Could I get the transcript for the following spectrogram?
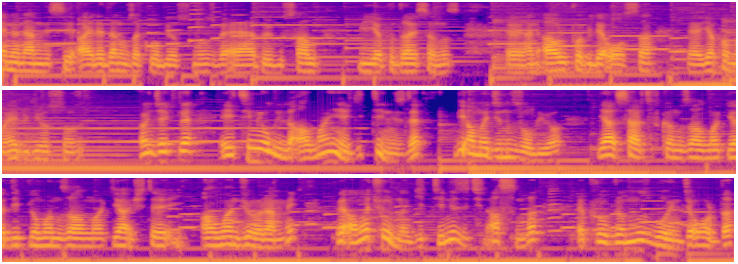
en önemlisi aileden uzak oluyorsunuz ve eğer duygusal bir yapıdaysanız e, hani Avrupa bile olsa e, yapamayabiliyorsunuz. Öncelikle eğitim yoluyla Almanya'ya gittiğinizde bir amacınız oluyor. Ya sertifikanızı almak, ya diplomanızı almak, ya işte Almanca öğrenmek ve amaç uğruna gittiğiniz için aslında e, programınız boyunca orada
